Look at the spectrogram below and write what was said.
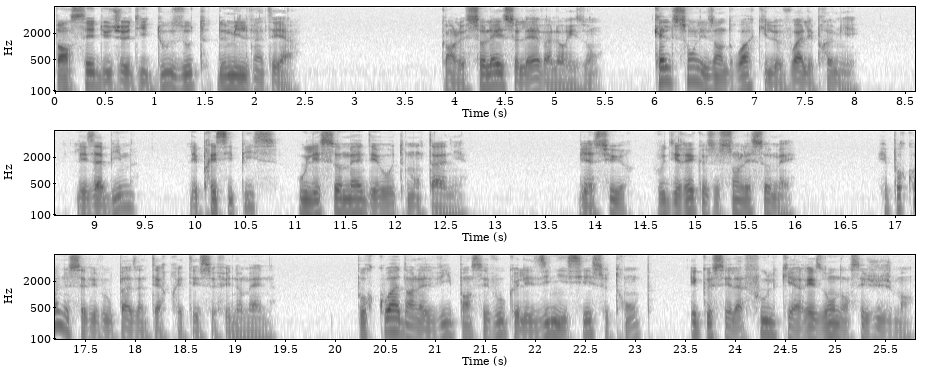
Pensée du jeudi 12 août 2021 Quand le soleil se lève à l'horizon, quels sont les endroits qui le voient les premiers? Les abîmes, les précipices ou les sommets des hautes montagnes? Bien sûr, vous direz que ce sont les sommets. Et pourquoi ne savez-vous pas interpréter ce phénomène? Pourquoi dans la vie pensez-vous que les initiés se trompent et que c'est la foule qui a raison dans ses jugements?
